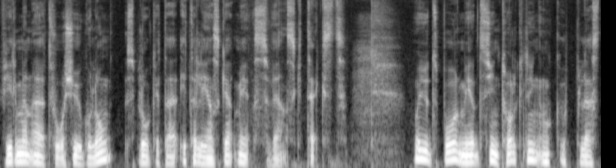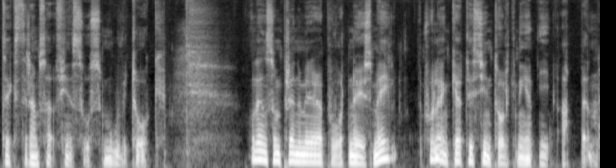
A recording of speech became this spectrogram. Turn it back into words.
Filmen är 2.20 lång, språket är italienska med svensk text. Och ljudspår med syntolkning och uppläst textremsa finns hos Movietalk. Och den som prenumererar på vårt nöjesmail får länkar till syntolkningen i appen.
